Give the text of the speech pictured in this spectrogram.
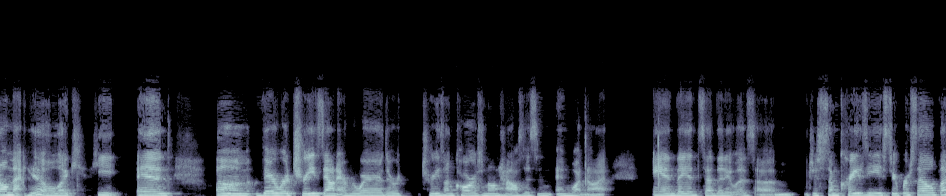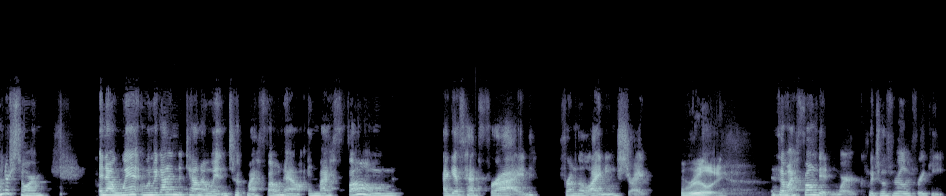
on that hill like he and um there were trees down everywhere. There were trees on cars and on houses and, and whatnot. And they had said that it was um, just some crazy supercell thunderstorm. And I went, when we got into town, I went and took my phone out, and my phone, I guess, had fried from the lightning strike. Really? And so my phone didn't work, which was really freaky.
